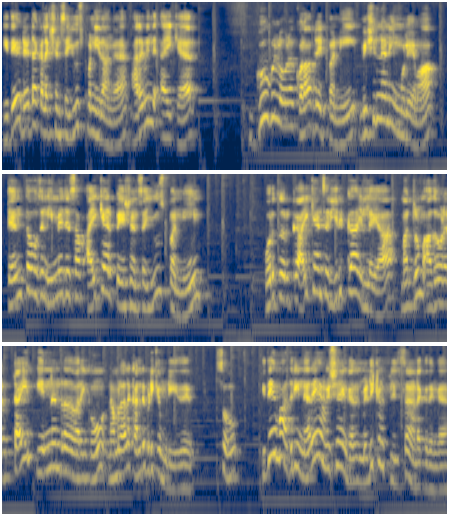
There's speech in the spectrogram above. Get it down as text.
இதே data கலெக்ஷன்ஸை use பண்ணி தாங்க அரவிந்த் ஐ கேர் கூகுளோட கொலாபரேட் பண்ணி மிஷின் லேர்னிங் மூலயமா ten thousand images of eye care பேஷண்ட்ஸை use பண்ணி ஒருத்தருக்கு ஐ கேன்சர் இருக்கா இல்லையா மற்றும் அதோட டைப் என்னன்றது வரைக்கும் நம்மளால் கண்டுபிடிக்க முடியுது. ஸோ இதே மாதிரி நிறைய விஷயங்கள் மெடிக்கல் ஃபீல்ட்ஸில் நடக்குதுங்க.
